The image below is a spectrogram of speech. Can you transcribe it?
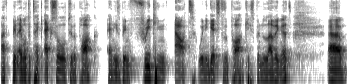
I've been able to take Axel to the park and he's been freaking out when he gets to the park. He's been loving it. Uh,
